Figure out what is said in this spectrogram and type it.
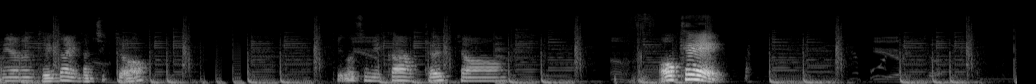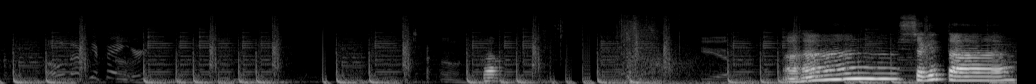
그러면은 데이터인 다 찍죠 찍었으니까 결정 오케이. 그럼. 아하 시작했다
